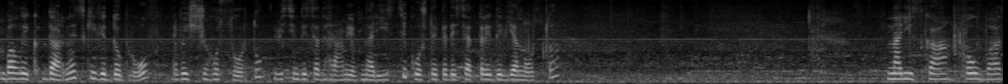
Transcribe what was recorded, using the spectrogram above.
Балик Дарницький від Добров вищого сорту 80 грамів на різці, коштує 53,90. Нарізка ковбас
